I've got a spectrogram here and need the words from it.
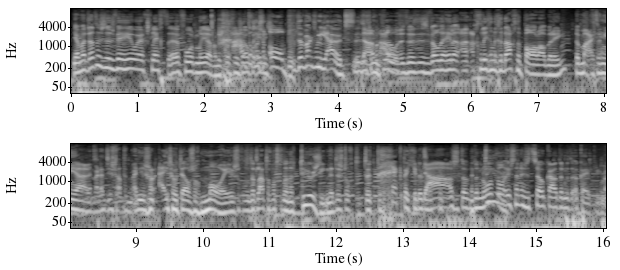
Ja, maar dat is dus weer heel erg slecht eh, voor het milieu. Want die kost zoveel toch eens op. Dat maakt toch niet uit? Dat is Nou, wel- nou, dat is wel de hele achterliggende gedachte, Paul Rabbering. Dat maakt er niet uit. Maar dat is dat, maar zo'n ijshotel is toch mooi? Dat laat toch wat van de natuur zien? Dat is toch te, te gek dat je dat... Ja, als het op de. Noordpool is, dan is het zo koud en het... Oké, prima.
